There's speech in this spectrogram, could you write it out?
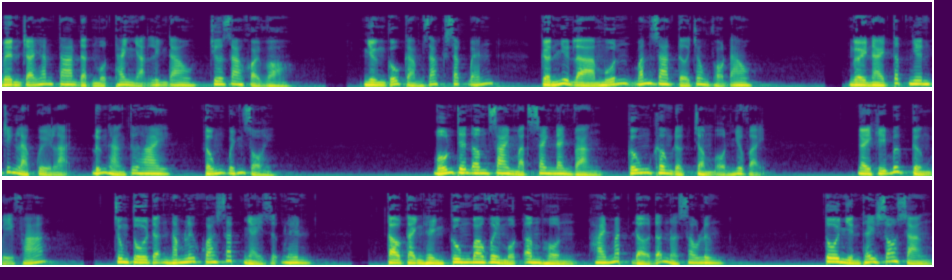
Bên trái hắn ta đặt một thanh nhạn linh đao chưa ra khỏi vỏ, nhưng có cảm giác sắc bén, gần như là muốn bắn ra từ trong vỏ đao. Người này tất nhiên chính là quỷ lại, đứng hàng thứ hai, Tống Bính rồi. Bốn tên âm sai mặt xanh nanh vàng cũng không được trầm ổn như vậy. Ngay khi bức tường bị phá, chúng tôi đã nắm lấy khóa sắt nhảy dựng lên, tạo thành hình cung bao vây một âm hồn, hai mắt đờ đẫn ở sau lưng. Tôi nhìn thấy rõ ràng,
